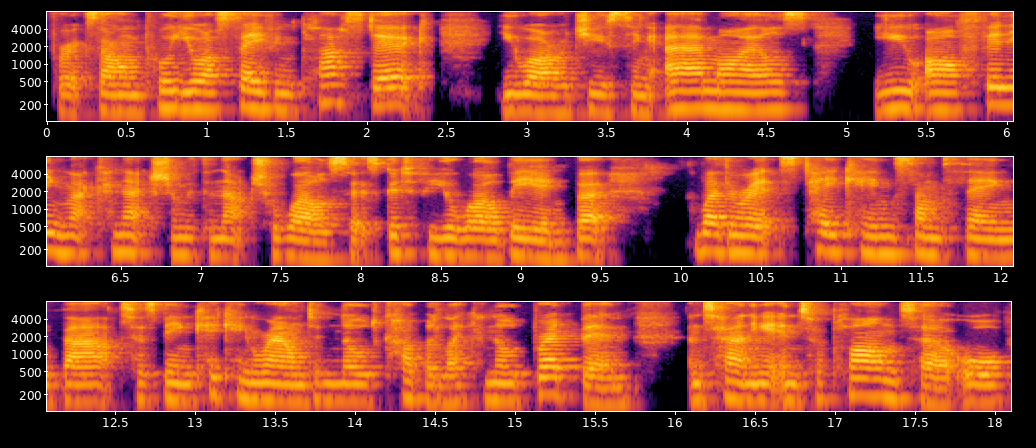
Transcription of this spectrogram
for example, you are saving plastic, you are reducing air miles, you are feeling that connection with the natural world. So it's good for your well-being. But whether it's taking something that has been kicking around in an old cupboard, like an old bread bin, and turning it into a planter, or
